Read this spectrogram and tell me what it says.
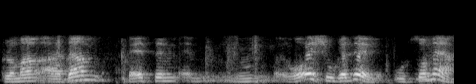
כלומר, האדם בעצם רואה שהוא גדל, הוא צומח.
